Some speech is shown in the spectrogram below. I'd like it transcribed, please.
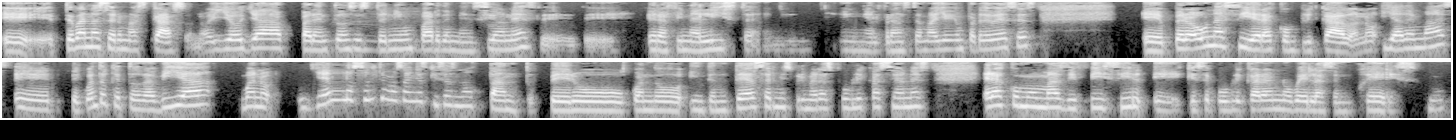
eh, te van a hacer más caso, ¿no? Yo ya para entonces tenía un par de menciones, de, de era finalista en, en el Franz Tamayo un par de veces, eh, pero aún así era complicado, ¿no? Y además, eh, te cuento que todavía bueno, ya en los últimos años quizás no tanto, pero cuando intenté hacer mis primeras publicaciones era como más difícil eh, que se publicaran novelas de mujeres, ¿no?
